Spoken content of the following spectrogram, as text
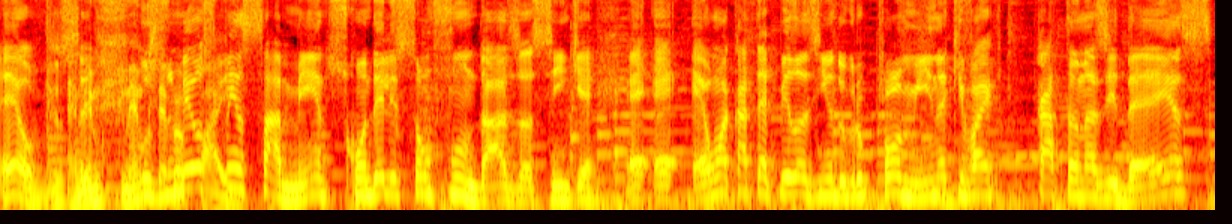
Elvis, É mesmo- mesmo os meu meus pai. pensamentos, quando eles são fundados assim, que é, é, é uma caterpilazinha do Grupo Promina que vai catando as ideias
